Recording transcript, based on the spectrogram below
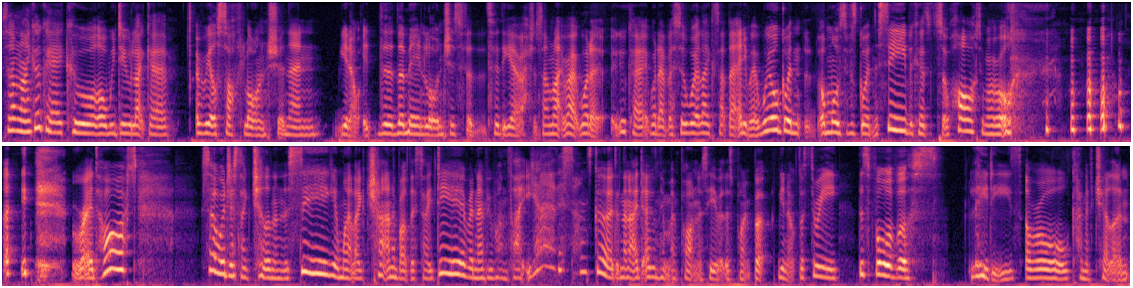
So I'm like, okay, cool. Or we do like a a real soft launch and then you know it, the the main launch is for for the year after so i'm like right what a, okay whatever so we're like sat there anyway we all go in or most of us go in the sea because it's so hot and we're all, red hot so we're just like chilling in the sea and we're like chatting about this idea and everyone's like yeah this sounds good and then i, I don't think my partner's here at this point but you know the three there's four of us ladies are all kind of chilling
